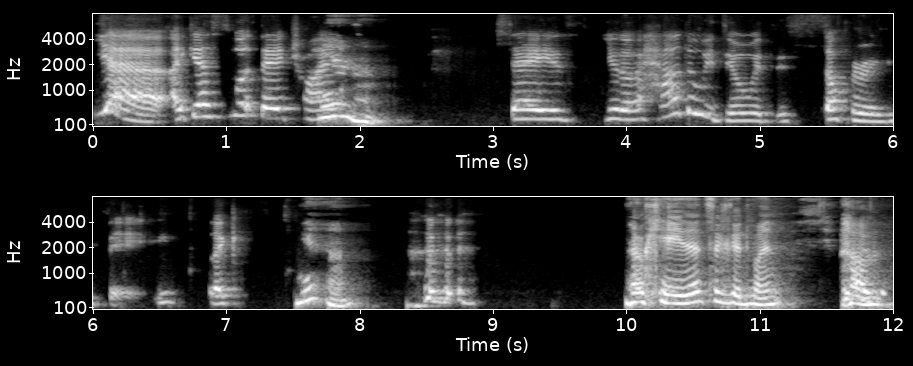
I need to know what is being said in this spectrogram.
Yeah, I guess what they try yeah. to say is, you know, how do we deal with this suffering thing? Like, yeah. okay, that's a good one. Um,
